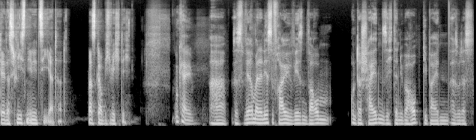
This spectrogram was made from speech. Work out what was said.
der das Schließen initiiert hat. Das ist, glaube ich, wichtig. Okay. Ah, das wäre meine nächste Frage gewesen. Warum unterscheiden sich denn überhaupt die beiden? Also das,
